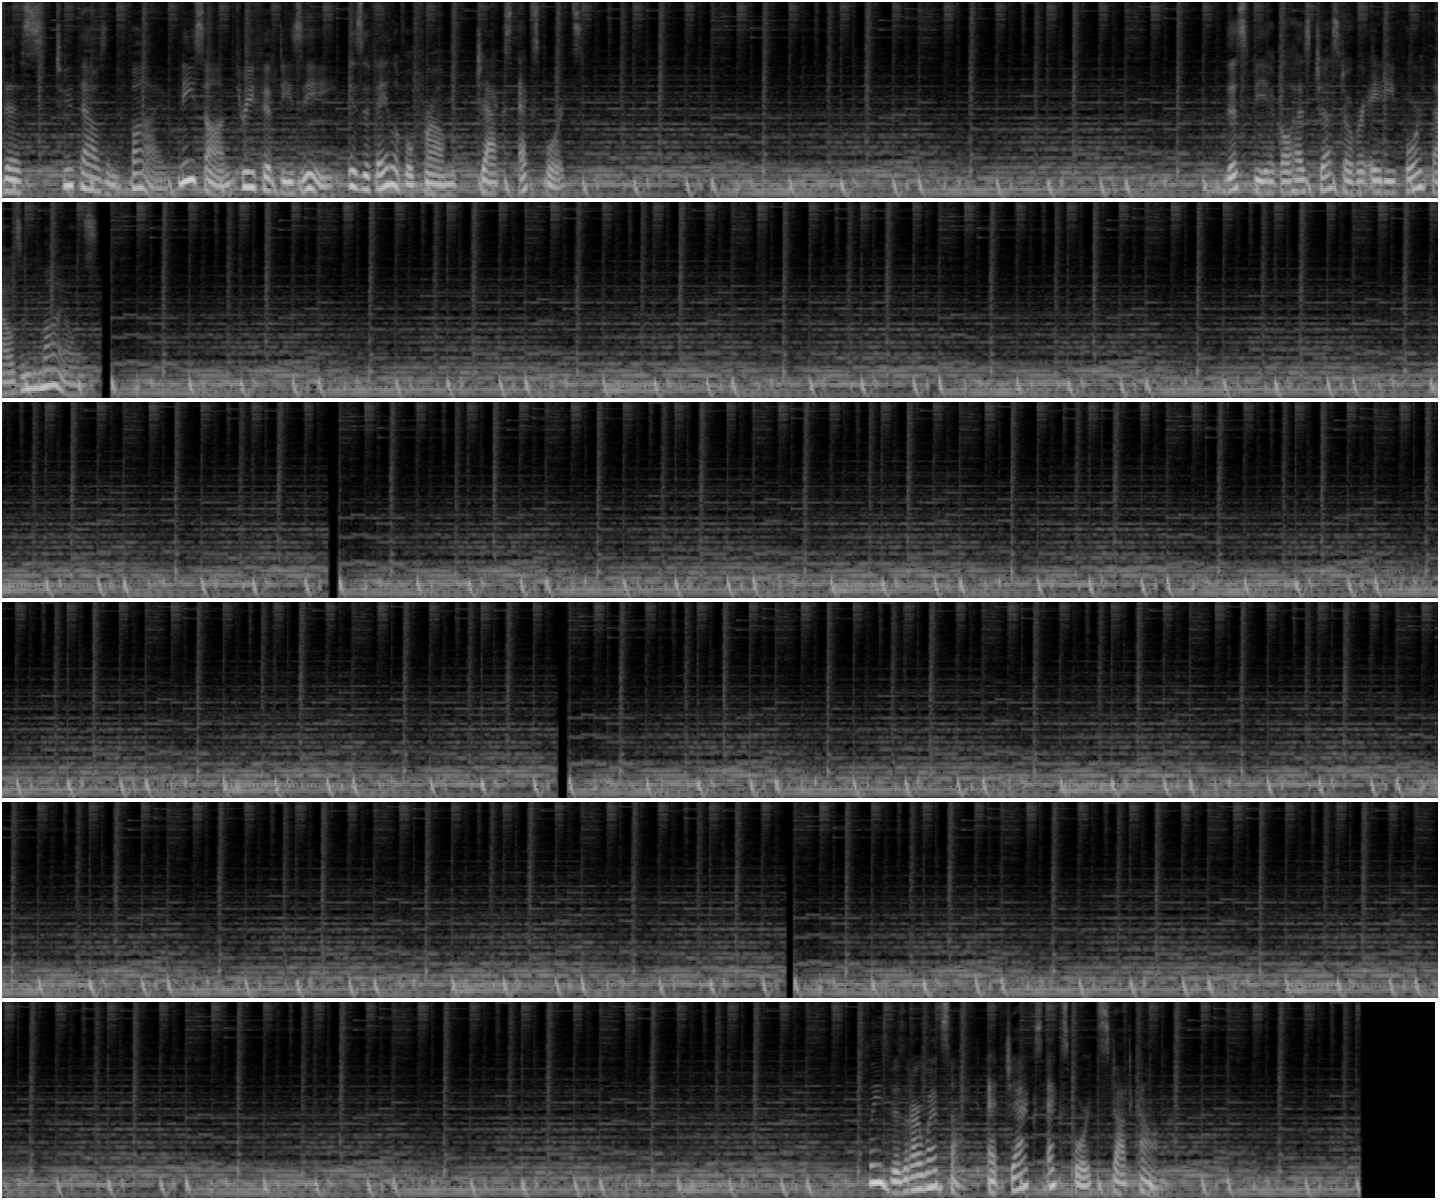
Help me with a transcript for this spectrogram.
This 2005 Nissan 350Z is available from Jax Exports. This vehicle has just over 84,000 miles. Please visit our website at jaxexports.com.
